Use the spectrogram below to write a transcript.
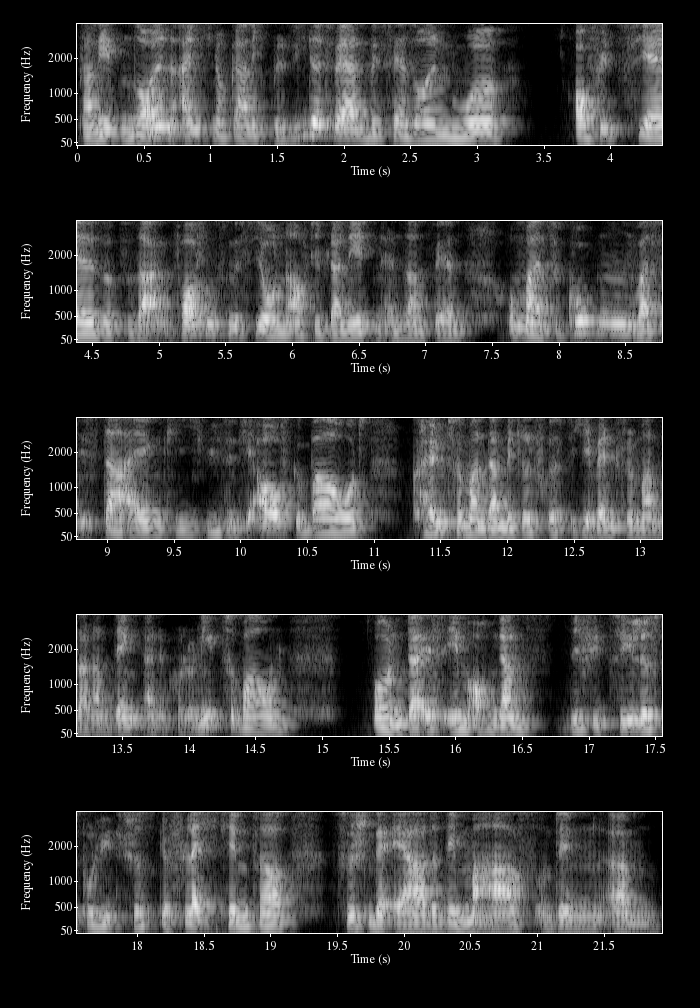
Planeten sollen eigentlich noch gar nicht besiedelt werden. Bisher sollen nur offiziell sozusagen Forschungsmissionen auf die Planeten entsandt werden, um mal zu gucken, was ist da eigentlich, wie sind die aufgebaut, könnte man da mittelfristig eventuell mal daran denken, eine Kolonie zu bauen. Und da ist eben auch ein ganz diffiziles politisches Geflecht hinter zwischen der Erde, dem Mars und den, ähm,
